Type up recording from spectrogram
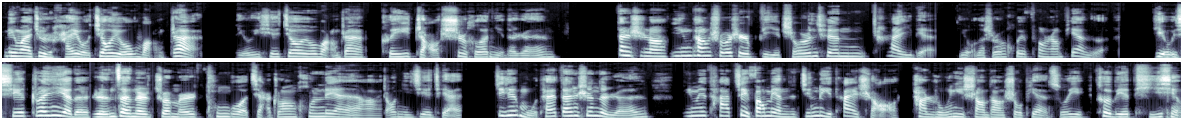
另外就是还有交友网站，有一些交友网站可以找适合你的人，但是呢，应当说是比熟人圈差一点，有的时候会碰上骗子，有些专业的人在那儿专门通过假装婚恋啊找你借钱，这些母胎单身的人。因为他这方面的经历太少，他容易上当受骗，所以特别提醒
